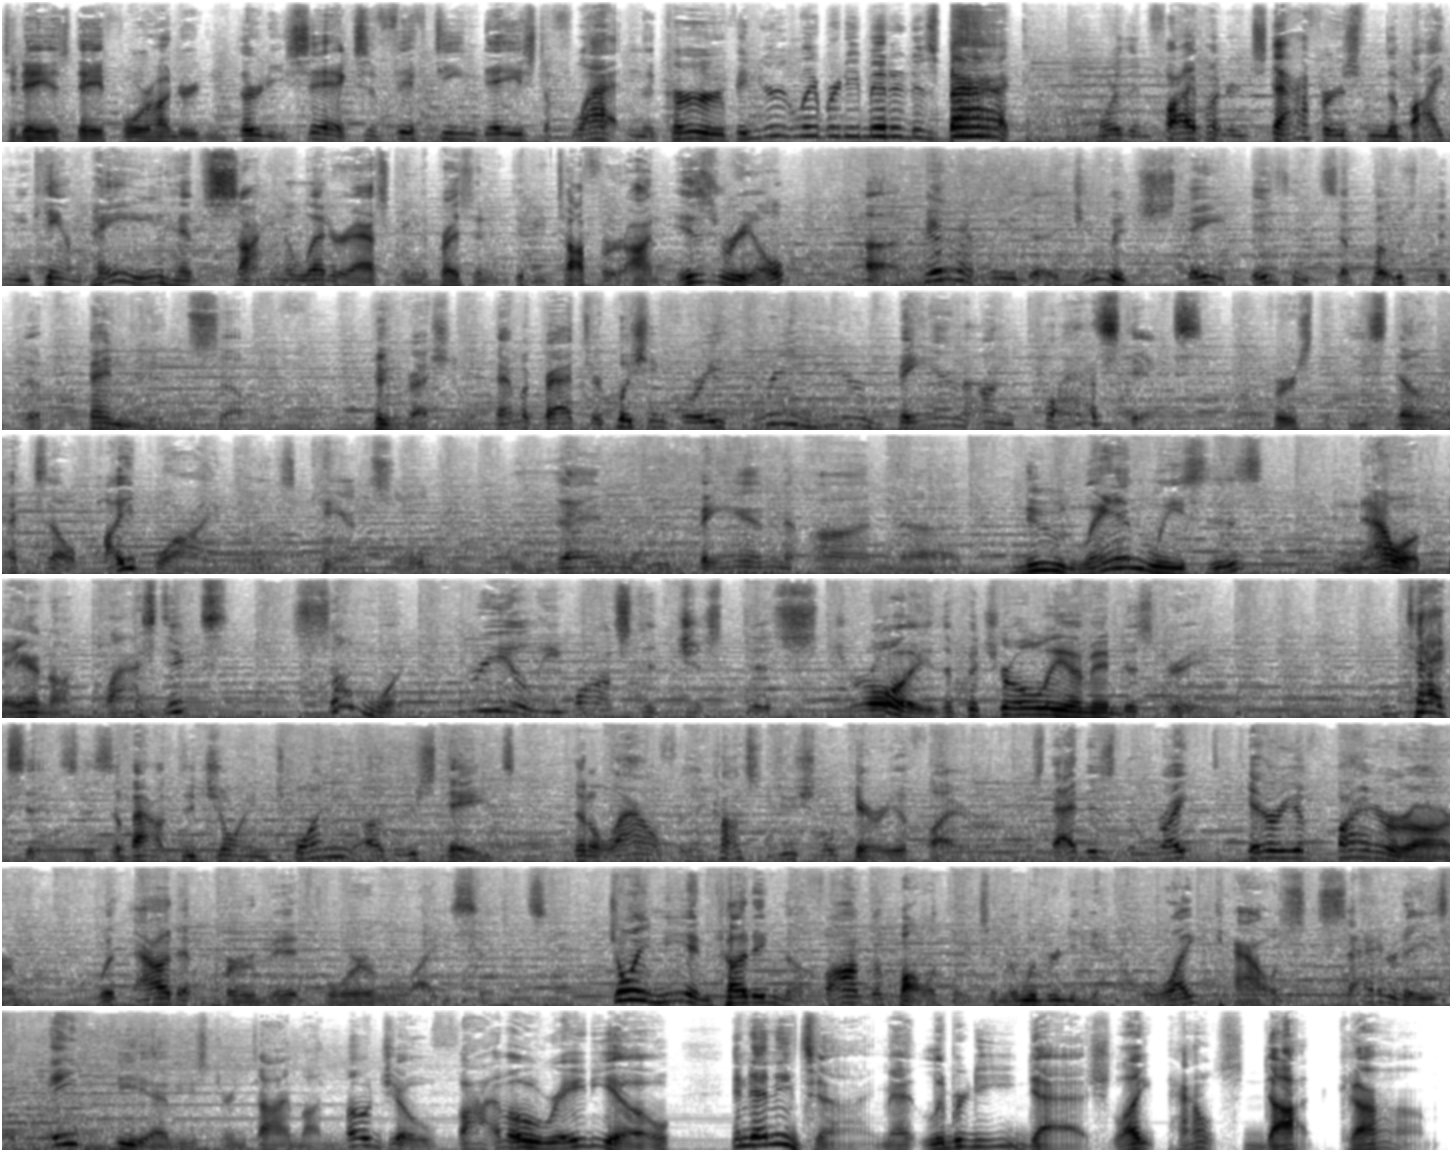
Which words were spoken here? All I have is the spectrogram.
Today is day 436 of 15 days to flatten the curve, and your Liberty Minute is back. More than 500 staffers from the Biden campaign have signed a letter asking the president to be tougher on Israel. Uh, apparently, the Jewish state isn't supposed to defend itself. Congressional Democrats are pushing for a three year ban on plastics. First, the Keystone XL pipeline was canceled, then a ban on uh, new land leases, now a ban on plastics? Someone really wants to just destroy the petroleum industry. Texas is about to join 20 other states that allow for the constitutional carry of firearms. That is the right to carry a firearm without a permit or license. Join me in cutting the fog of politics in the Liberty Lighthouse Saturdays at 8 p.m. Eastern Time on Mojo 50 Radio and anytime at liberty-lighthouse.com.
